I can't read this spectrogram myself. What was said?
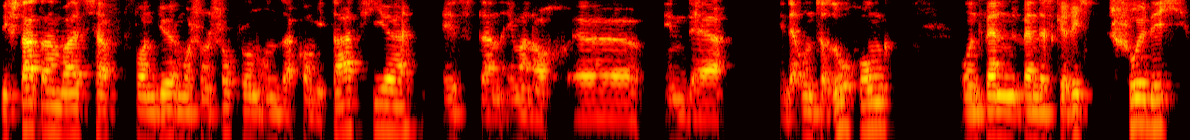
die Staatsanwaltschaft von Jörmosch und Schopron, unser Komitat hier, ist dann immer noch äh, in, der, in der Untersuchung. Und wenn, wenn das Gericht schuldig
